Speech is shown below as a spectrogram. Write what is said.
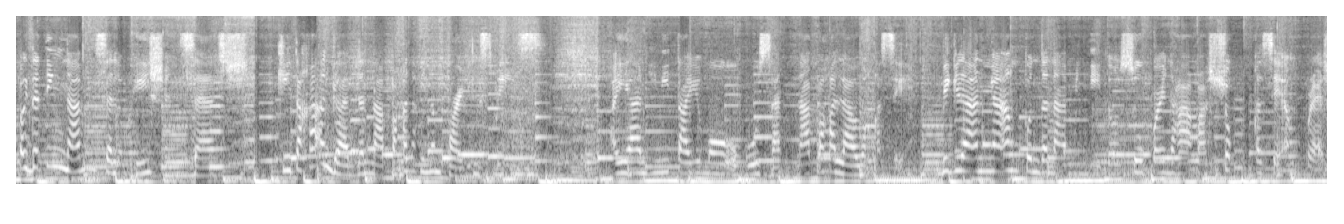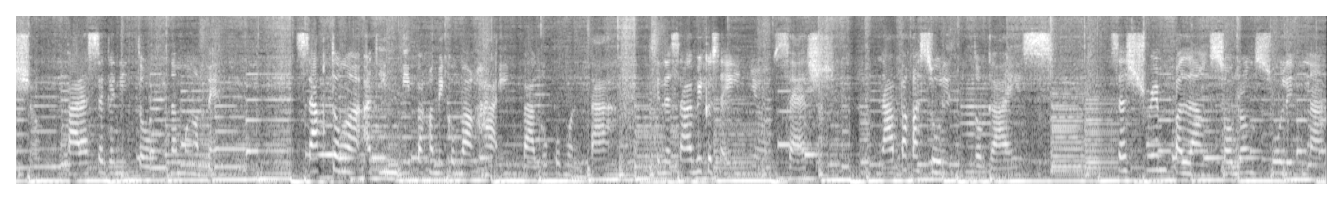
Pagdating namin sa location sesh, kita ka agad na napakalaki ng parking space. Ayan, hindi tayo mauubusan, napakalawak kasi. Biglaan nga ang punta namin dito, super nakakashock kasi ang presyo para sa ganito ng mga menu. Sakto nga at hindi pa kami kumakain bago pumunta. Sinasabi ko sa inyo, Sesh, napakasulit nito guys. Sa shrimp pa lang, sobrang sulit na.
